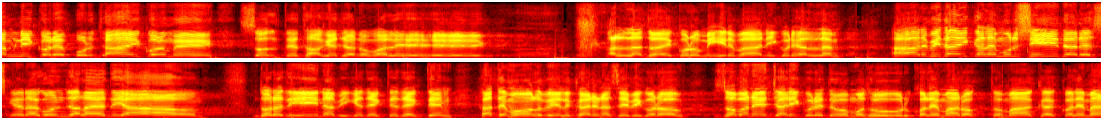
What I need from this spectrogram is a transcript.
এমনি করে পর্যায় কর্মে চলতে থাকে যেন মালিক। আল্লাহ দয়া করো, মেহরবানি করে আল্লাহ, আর বিদায় কালে মুর্শিদের আগুন জ্বালায় দিয়া দরদি নাবিকে দেখতে দেখতে হাতে মল বেল খারে সেবি করব জবানে জারি করে দেও মধুর কলেমা, রক্ত মাখা কলেমা।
